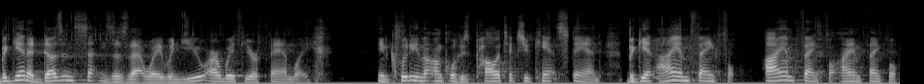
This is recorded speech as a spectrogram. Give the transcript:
begin a dozen sentences that way when you are with your family, including the uncle whose politics you can't stand. Begin, I am thankful. I am thankful. I am thankful.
